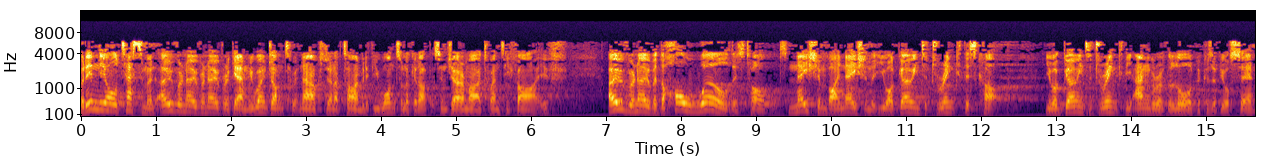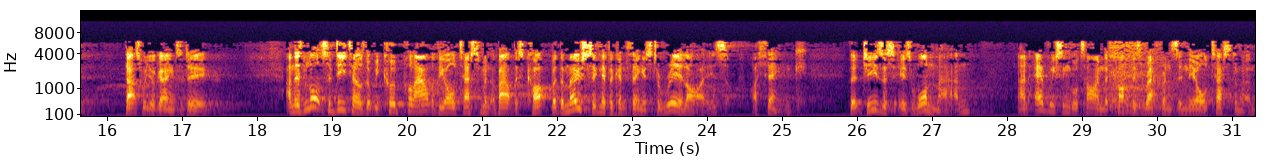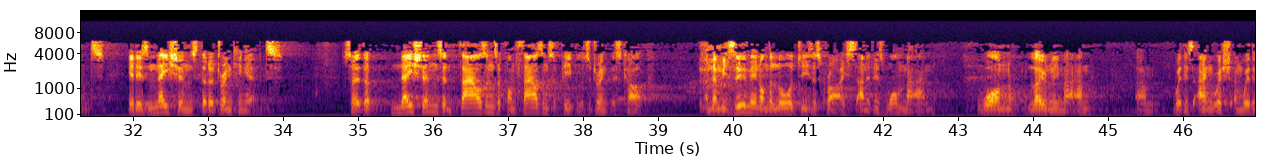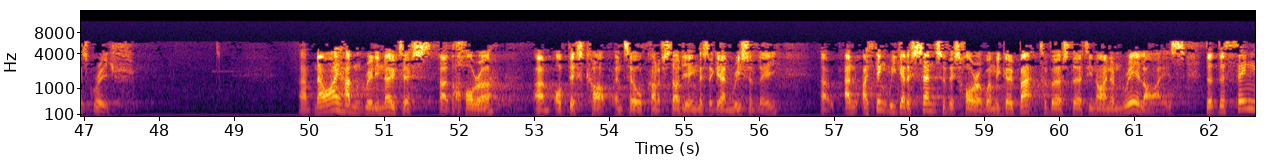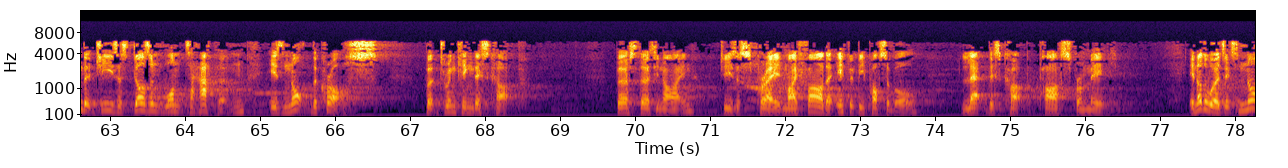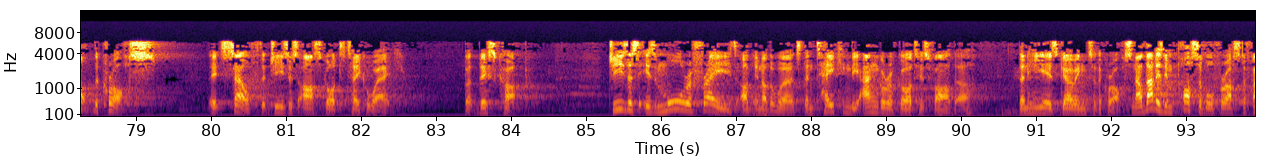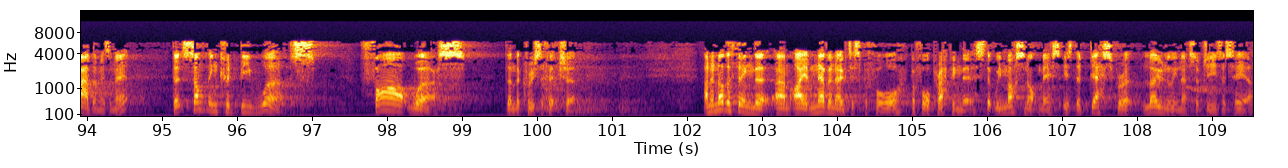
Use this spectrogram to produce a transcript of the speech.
But in the Old Testament, over and over and over again, we won't jump to it now because we don't have time, but if you want to look it up, it's in Jeremiah 25. Over and over, the whole world is told, nation by nation, that you are going to drink this cup. You are going to drink the anger of the Lord because of your sin. That's what you're going to do. And there's lots of details that we could pull out of the Old Testament about this cup, but the most significant thing is to realize, I think, that Jesus is one man, and every single time the cup is referenced in the Old Testament, it is nations that are drinking it. So the nations and thousands upon thousands of people are to drink this cup, and then we zoom in on the Lord Jesus Christ, and it is one man, one lonely man, um, with his anguish and with his grief. Um, now, I hadn't really noticed uh, the horror um, of this cup until kind of studying this again recently. Uh, and I think we get a sense of this horror when we go back to verse 39 and realize that the thing that Jesus doesn't want to happen is not the cross, but drinking this cup. Verse 39, Jesus prayed, My Father, if it be possible, let this cup pass from me. In other words, it's not the cross itself that Jesus asked God to take away, but this cup. Jesus is more afraid, in other words, than taking the anger of God his Father than he is going to the cross. Now that is impossible for us to fathom, isn't it? That something could be worse, far worse, than the crucifixion. And another thing that um, I had never noticed before, before prepping this, that we must not miss is the desperate loneliness of Jesus here.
